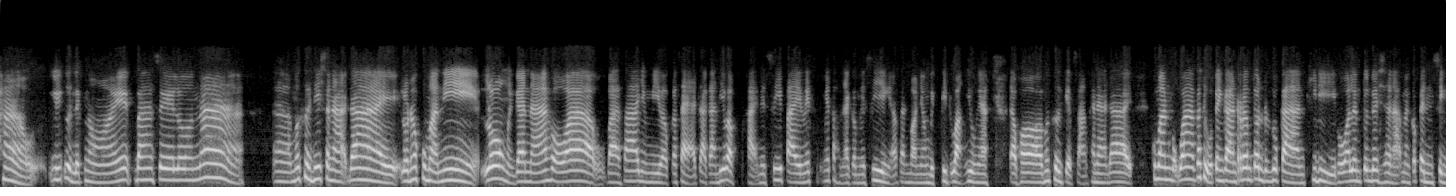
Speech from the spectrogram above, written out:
ข่าวลีกอื่นเล็กน้อย บาร์เซโลนาเมื่อคืนที่ชนะได้โรนัลคูมานี่โล่งเหมือนกันนะ เพราะว่าบาซ่ายังมีแบบกระแสจากการที่แบบขายเมสซี่ไปไม่ไม่ต่อสัญญากับเมสซี่อย่างเงี้ยแฟนบอลยังบิดผิดหวังอยู่ไงแต่พอเมื่อคืนเก็บสามคะแนนได้คูมันบอกว่าก็ถือว่าเป็นการเริ่มต้นฤดูกาลที่ดี เพราะว่าเริ่มต้นด้วยชนะมันก็เป็นสิ่ง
